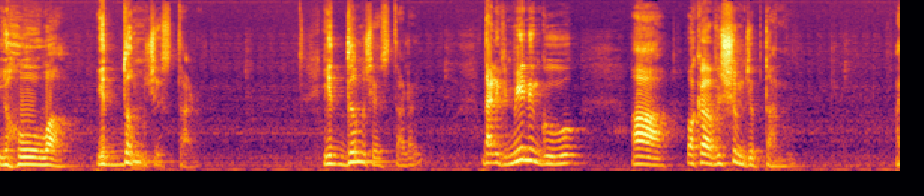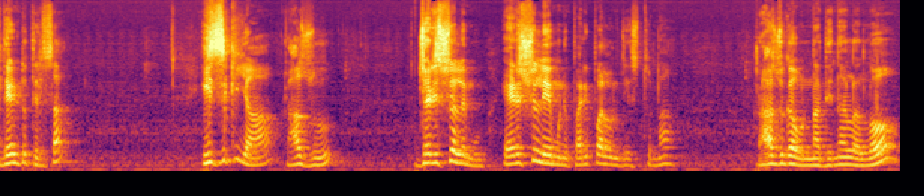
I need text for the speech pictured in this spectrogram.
యహోవా యుద్ధం చేస్తాడు. యుద్ధం చేస్తాడు. దానికి మీనింగు ఆ, ఒక విషయం చెప్తాను. అదేంటో తెలుసా? ఇజ్కియా రాజు జెరుసలేము ఎరుసలేముని పరిపాలన చేస్తున్న రాజుగా ఉన్న దినాలలో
